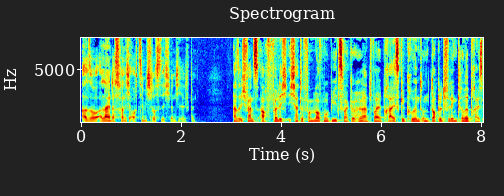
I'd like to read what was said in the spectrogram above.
also allein das fand ich auch ziemlich lustig, wenn ich ehrlich bin. Also ich fand es auch völlig, ich hatte von Laufmobil zwar gehört, weil preisgekrönt und doppelt für den Grimme-Preis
